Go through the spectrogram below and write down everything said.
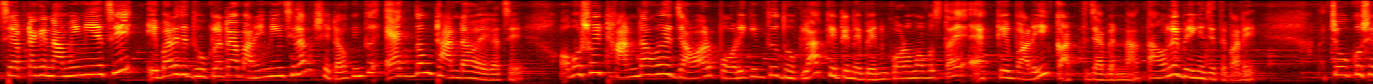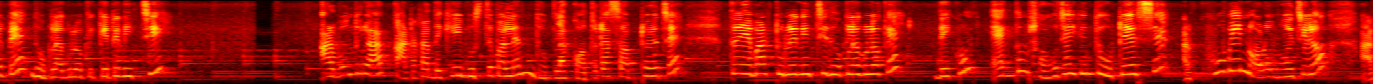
সিরাপটাকে নামিয়ে নিয়েছি। এবারে যে ধোকলাটা বানিয়ে নিয়েছিলাম, সেটাও কিন্তু একদম ঠান্ডা হয়ে গেছে। অবশ্যই ঠান্ডা হয়ে যাওয়ার পরে কিন্তু ধোকলা কেটে নেবেন। গরম অবস্থায় একেবারেই কাটতে যাবেন না, তাহলে ভেঙে যেতে পারে। চৌকো শেপে ধোকলাগুলোকে কেটে নিচ্ছি। আর বন্ধুরা, কাটাটা দেখেই বুঝতে পারলেন ধোকলা কতটা সফট হয়েছে। তো এবার তুলে নিচ্ছি ধোকলাগুলোকে। দেখুন, একদম সহজেই কিন্তু উঠে এসছে আর খুবই নরম হয়েছিল আর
